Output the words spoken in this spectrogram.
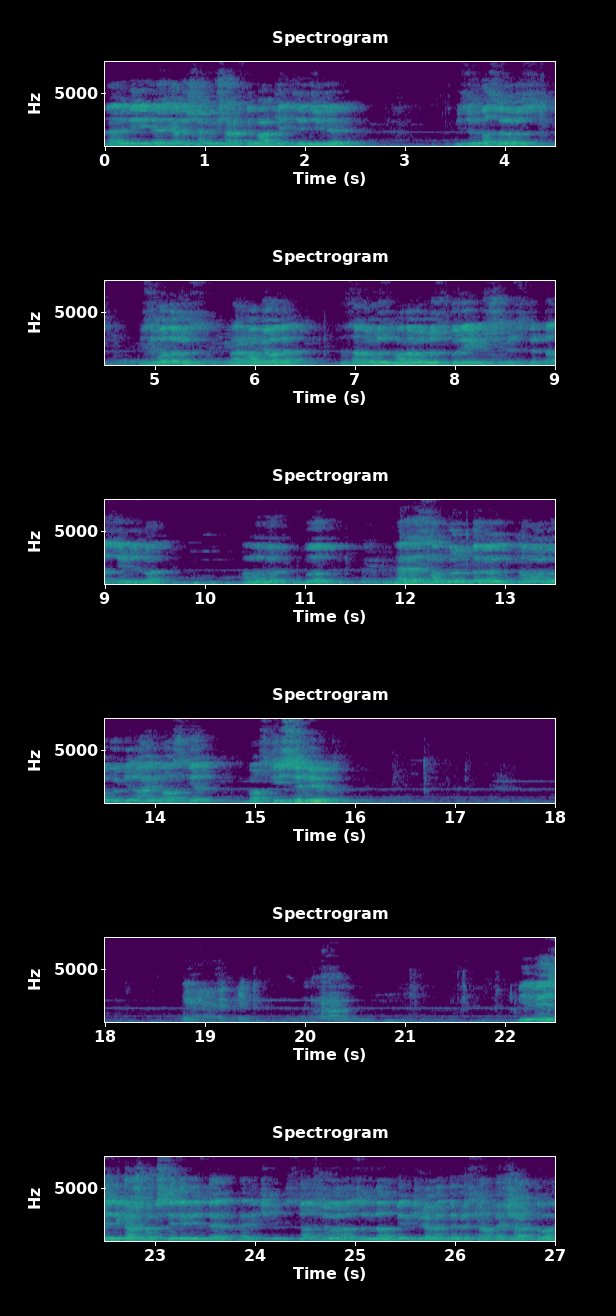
her biriyle yarışan üç harfli market zincirleri. Bizim basınımız, bizim odamız, karma bir oda. Kasabımız, manavımız, kuru yemişçimiz, kırtasiyemiz var. Ama bu, bu her esnaf gruplarının tamamı bugün aynı baskı baskı hissediyor. Bir benzinlik açmak istediğinizde her iki istasyon arasında bir kilometre mesafe şartı var.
